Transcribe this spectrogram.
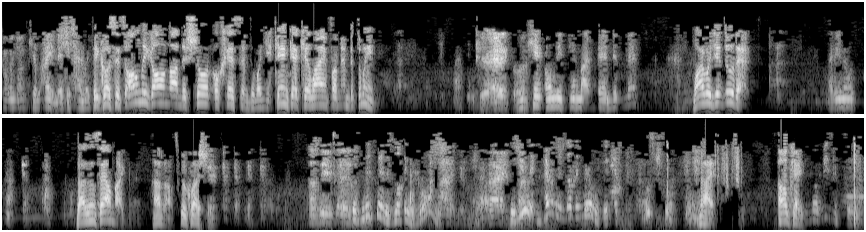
going on kilayim? Maybe it's only Because it's only going on the short ochesiv, the one you can't get kilayim from in between. You're adding to you it. can't only be my ben nidme. Why would you do that? How do you know it's not? Doesn't sound like that. I don't know. It's a good question. Because Nitman, there's nothing wrong with it. There's really, inherently there's nothing wrong with it. It looks good. Right. Okay. There's no reason to.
